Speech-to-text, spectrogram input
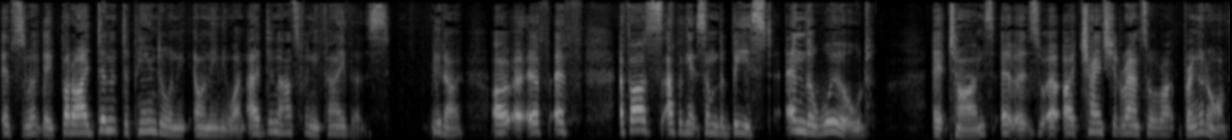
absolutely. But I didn't depend on on anyone. I didn't ask for any favours. You know, I, if if if I was up against some of the best in the world, at times it was, I changed it around. So right, bring it on.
